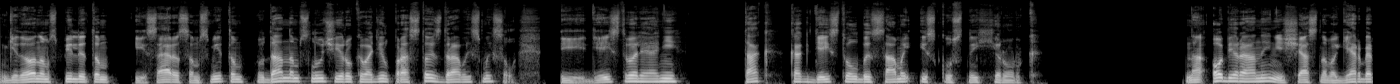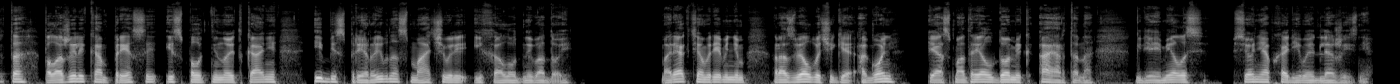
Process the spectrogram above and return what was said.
Гедеоном Спилетом и Сайросом Смитом в данном случае руководил простой здравый смысл, и действовали они так, как действовал бы самый искусный хирург. На обе раны несчастного Герберта положили компрессы из полотняной ткани и беспрерывно смачивали их холодной водой. Моряк тем временем развел в очаге огонь и осмотрел домик Айртона, где имелось все необходимое для жизни.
